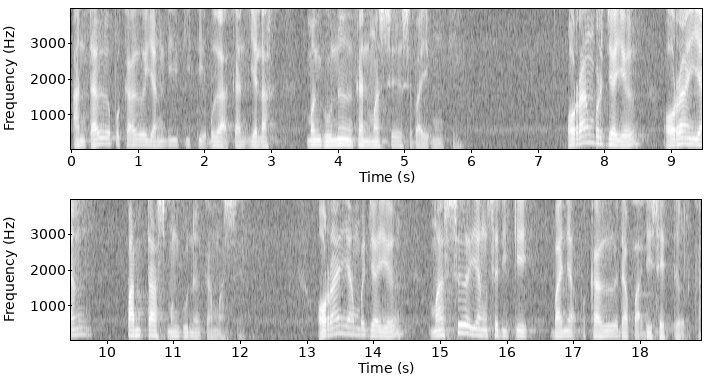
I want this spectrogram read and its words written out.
antara perkara yang dititik beratkan ialah menggunakan masa sebaik mungkin. Orang berjaya orang yang pantas menggunakan masa. Orang yang berjaya masa yang sedikit banyak perkara dapat disettlekan.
